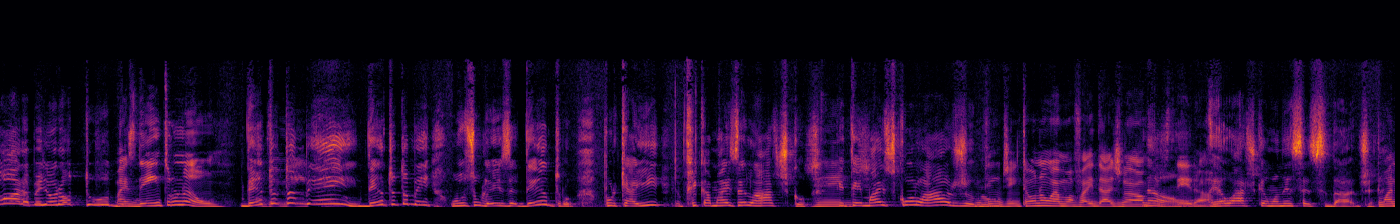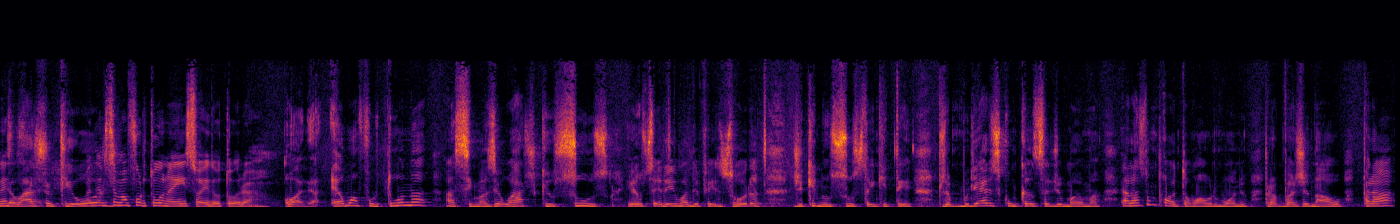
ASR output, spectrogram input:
doutora, melhorou tudo. Mas dentro não. Dentro obviamente. também, dentro também. Uso laser dentro, porque aí fica mais elástico Gente. e tem mais colágeno. Entendi. Então não é uma vaidade, não é uma não, besteira. Eu acho que é uma necessidade. Uma necessidade. Eu acho que hoje. Mas deve ser uma fortuna isso aí, doutora. Olha, é uma fortuna, assim, mas eu acho que o SUS, eu serei uma defensora de que no SUS tem que ter. Por exemplo, mulheres com câncer de mama, elas não podem tomar hormônio para vaginal para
